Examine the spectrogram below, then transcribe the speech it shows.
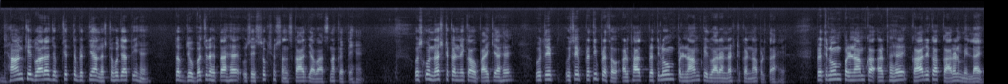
ध्यान के द्वारा जब चित्त वृत्तियाँ नष्ट हो जाती हैं, तब जो बच रहता है उसे सूक्ष्म संस्कार या वासना कहते हैं। उसको नष्ट करने का उपाय क्या है? उसे उसे प्रतिप्रसव अर्थात प्रतिलोम परिणाम के द्वारा नष्ट करना पड़ता है। प्रतिलोम परिणाम का अर्थ है कार्य का कारण में लय।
